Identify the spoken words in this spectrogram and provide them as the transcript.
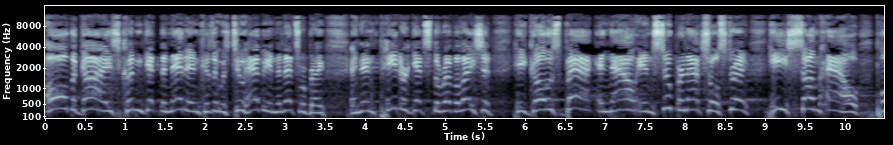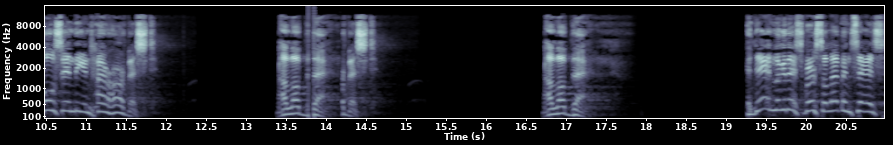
all the guys couldn't get the net in because it was too heavy and the nets were breaking. And then Peter gets the revelation. He goes back and now in supernatural strength, he somehow pulls in the entire harvest. I love that. Harvest. I love that. And then look at this. Verse 11 says,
